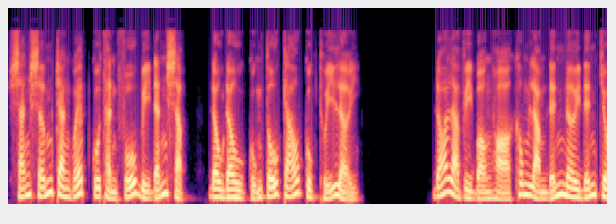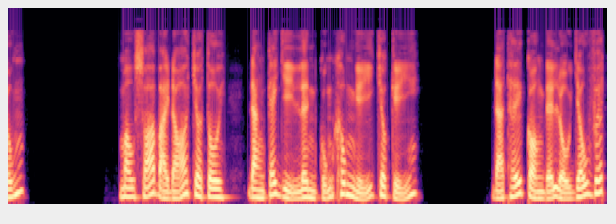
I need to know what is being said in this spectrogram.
Sáng sớm trang web của thành phố bị đánh sập, đâu đâu cũng tố cáo cục thủy lợi. Đó là vì bọn họ không làm đến nơi đến chốn. Mau xóa bài đó cho tôi, đăng cái gì lên cũng không nghĩ cho kỹ. Đã thế còn để lộ dấu vết.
